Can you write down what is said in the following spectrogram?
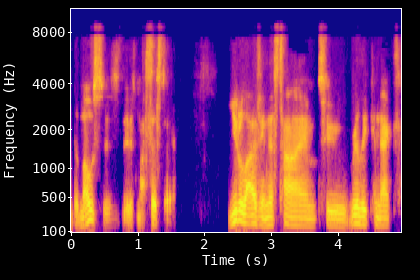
the most is, is my sister. Utilizing this time to really connect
